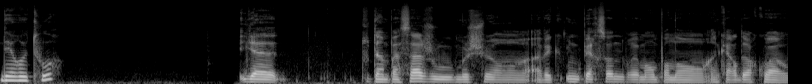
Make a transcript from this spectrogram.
des retours? Il y a tout un passage où moi je suis avec une personne vraiment pendant un quart d'heure quoi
